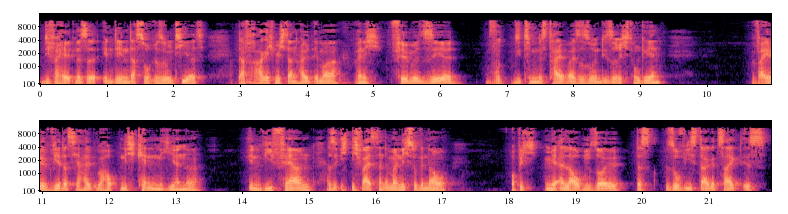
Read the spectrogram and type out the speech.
die Verhältnisse, in denen das so resultiert, da frage ich mich dann halt immer, wenn ich Filme sehe, wo die zumindest teilweise so in diese Richtung gehen, weil wir das ja halt überhaupt nicht kennen hier, ne? Inwiefern, also ich, ich weiß dann immer nicht so genau, ob ich mir erlauben soll, dass so wie es da gezeigt ist,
